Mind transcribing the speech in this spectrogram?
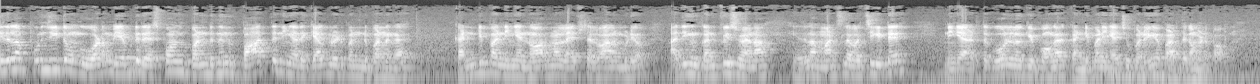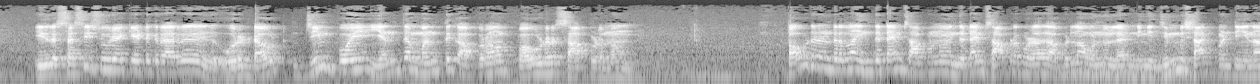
இதெல்லாம் புரிஞ்சுக்கிட்டு உங்கள் உடம்பு எப்படி ரெஸ்பாண்ட் பண்ணுதுன்னு பார்த்து நீங்கள் அதை கேல்குலேட் பண்ணிட்டு பண்ணுங்கள் கண்டிப்பாக நீங்கள் நார்மல் லைஃப் ஸ்டைல் வாழ முடியும். அதிகம் கன்ஃபியூஸ் வேணாம். இதெல்லாம் மனசில் வச்சுக்கிட்டு நீங்கள் அடுத்த கோல் நோக்கி போங்க. கண்டிப்பாக நீங்கள் அச்சீவ் பண்ணுவீங்க. இப்போ அடுத்த கமெண்ட் பார்ப்போம். இதில் சசி சூர்யா கேட்டுக்கிறாரு ஒரு டவுட் ஜிம் போய் எந்த மந்த்துக்கு அப்புறம் பவுடர் சாப்பிடணும்? பவுடர்ன்றதுலாம் இந்த டைம் சாப்பிடணும் இந்த டைம் சாப்பிடக்கூடாது அப்படிலாம் ஒன்றும் இல்லை. நீங்கள் ஜிம் ஸ்டார்ட் பண்ணிட்டீங்கன்னா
